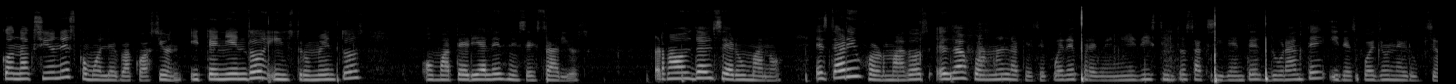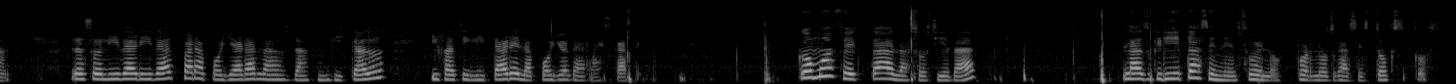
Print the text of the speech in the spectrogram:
Con acciones como la evacuación y teniendo instrumentos o materiales necesarios. Rol del ser humano. Estar informados es la forma en la que se puede prevenir distintos accidentes durante y después de una erupción. La solidaridad para apoyar a los damnificados y facilitar el apoyo de rescate. ¿Cómo afecta a la sociedad? Las grietas en el suelo por los gases tóxicos,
